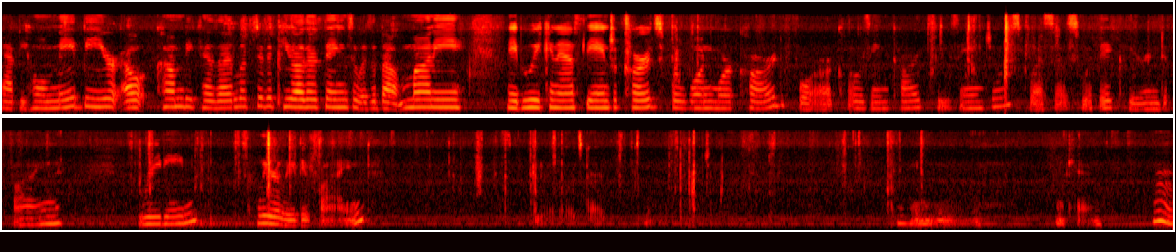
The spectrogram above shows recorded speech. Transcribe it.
Happy home may be your outcome because I looked at a few other things. It was about money. Maybe we can ask the angel cards for one more card for our closing card. Please, angels, bless us with a clear and defined reading clearly defined. Okay. Hmm.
